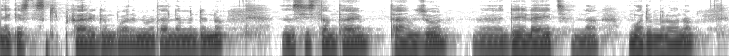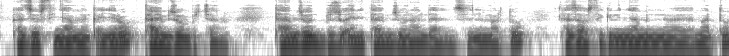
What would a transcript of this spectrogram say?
next skip ካደረግን በኋላ የሚመጣለን ምንድነው? system time time zone daylight እና mode የምለው ነው። ከዚህ ውስጥ እኛ የምንቀይረው time zone ብቻ ነው። time zone ብዙ አይነት time zone አለ ስንመርጦ ከዛ ውስጥ ግን እኛ የምንመርጠው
